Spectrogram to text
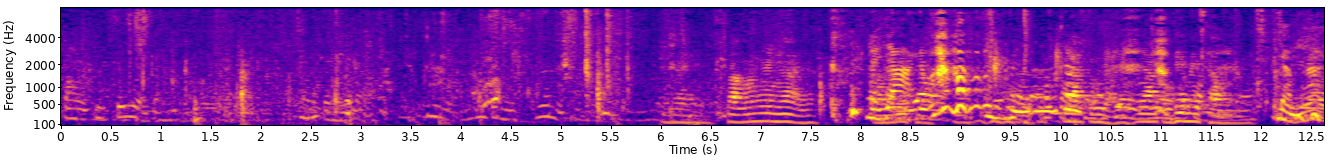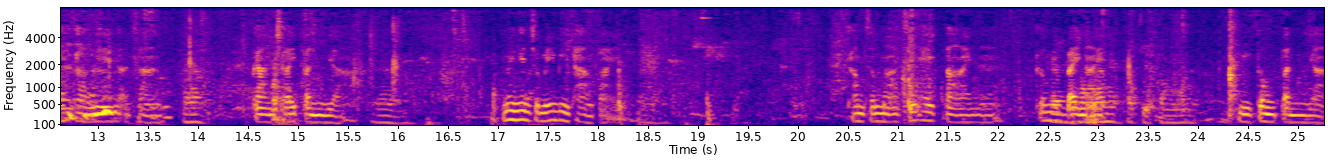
ไปที่ซื้ออย่างนี้มันเป็นแบบมันเป็นเพื่อนยังไง ฟังว่าง่ายๆนะไม่ยากแต่ว่ายากตรงไหนยากตรงที่ไม่ทอย่างง่ายคราวนี้อาจารย์ำนะการใช้ปัญญาเออไม่งั้นจะไม่มีทางไปทำสมาธิให้ตายนะ ก็ไม่ไปไหนตรงเยก็จิตตรงนั้นอยู่ตรงปัญญา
